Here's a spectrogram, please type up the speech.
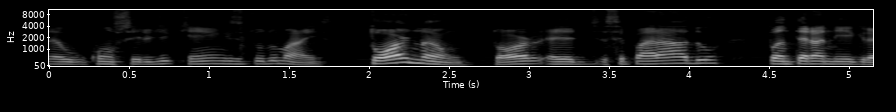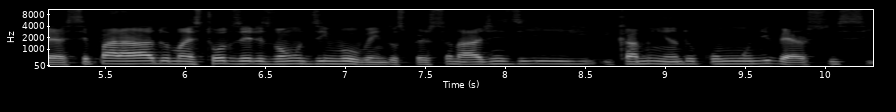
é, o conselho de Kangs e tudo mais. Thor não. Thor é separado, Pantera Negra é separado, mas todos eles vão desenvolvendo os personagens e, e caminhando com o universo em si.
